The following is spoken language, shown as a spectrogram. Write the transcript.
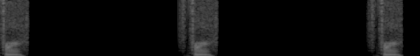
For. For. For.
